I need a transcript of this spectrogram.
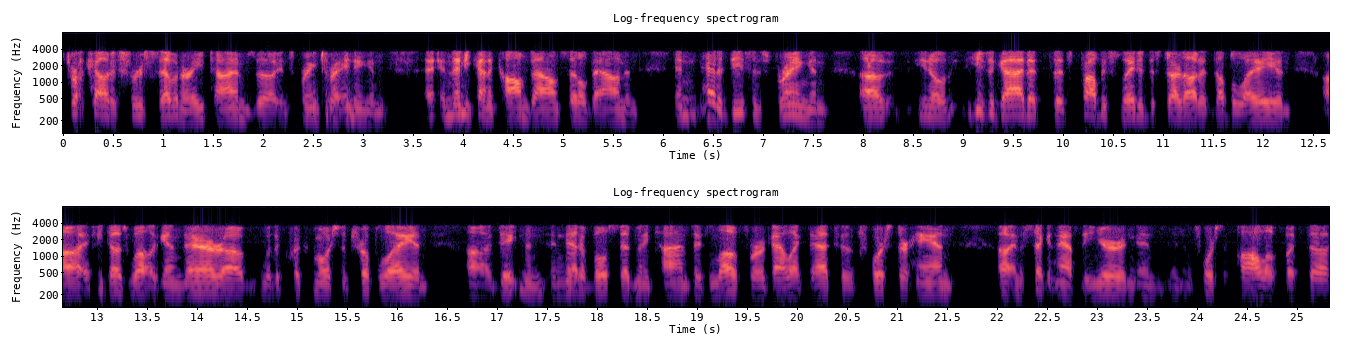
struck out his first seven or eight times uh, in spring training, and and then he kind of calmed down, settled down, and and had a decent spring. And uh, you know, he's a guy that that's probably slated to start out at Double A, and uh, if he does well again there uh, with a quick promotion to Triple A, and uh, Dayton and, and Ned have both said many times they'd love for a guy like that to force their hand uh, in the second half of the year and, and, and force a call up. But uh,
